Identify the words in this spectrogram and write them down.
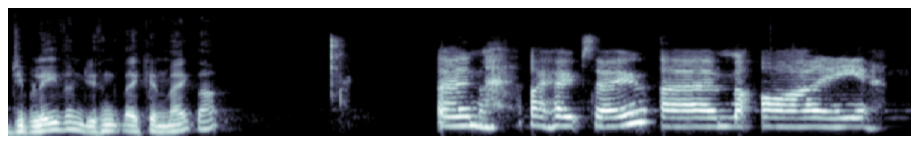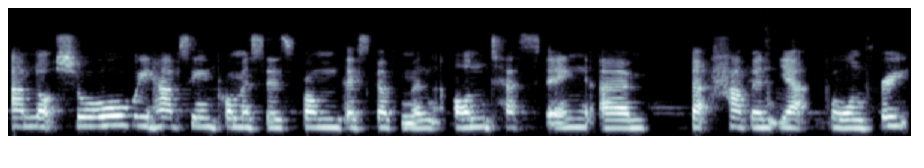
Do you believe him? Do you think they can make that? Um, I hope so. Um, I am not sure. We have seen promises from this government on testing. Um, that haven't yet borne fruit.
